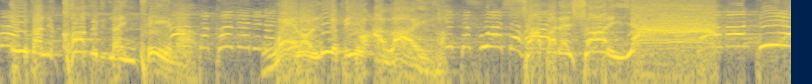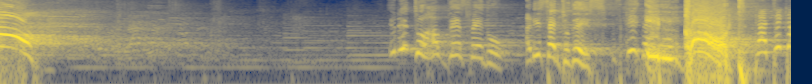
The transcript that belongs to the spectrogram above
Hautakufa Even COVID 19 hata covid na will leave you alive. itakuwa tahari Somebody shout, Yeah! You need to have this faith. oh. Listen to this. In God, katika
